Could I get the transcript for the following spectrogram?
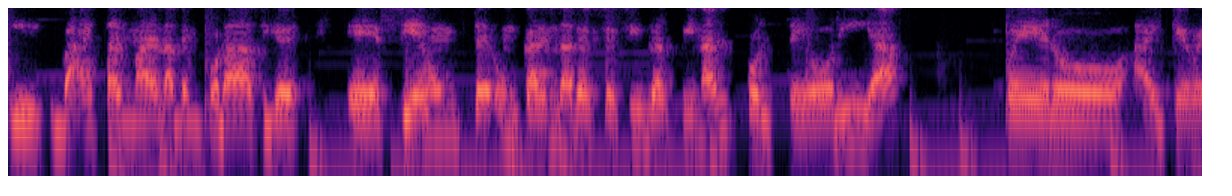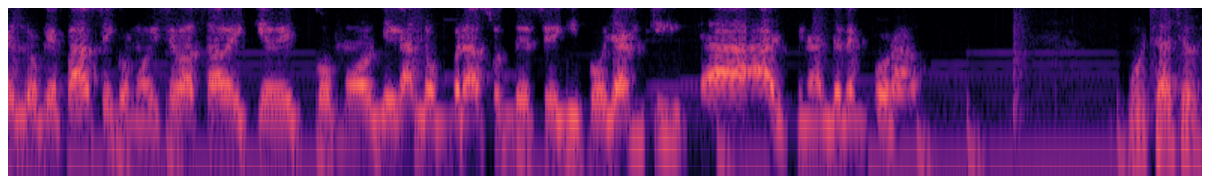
y vas a estar mal en la temporada. Así que eh, sí es un, un calendario accesible al final, por teoría, pero hay que ver lo que pasa y como dice Basada, hay que ver cómo llegan los brazos de ese equipo yankee al final de temporada. Muchachos,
